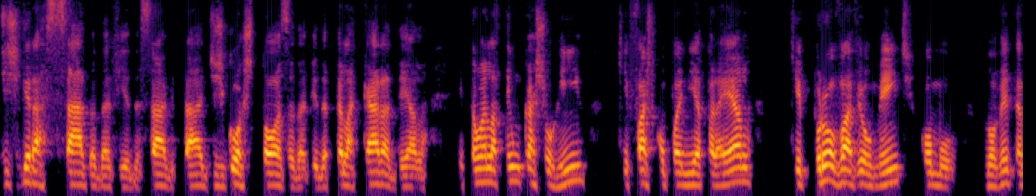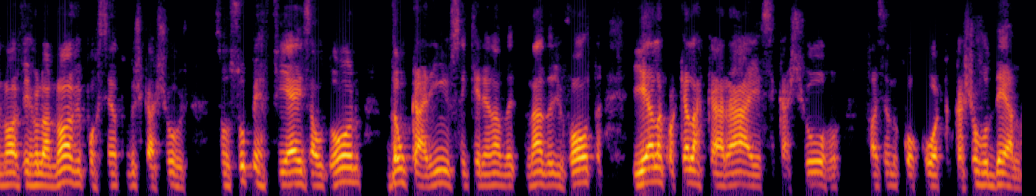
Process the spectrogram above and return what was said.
desgraçada da vida, sabe? Tá desgostosa da vida pela cara dela. Então ela tem um cachorrinho que faz companhia para ela, que provavelmente, como 99,9% dos cachorros são super fiéis ao dono, dão carinho sem querer nada, nada de volta, e ela com aquela cara, esse cachorro fazendo cocô, o cachorro dela,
